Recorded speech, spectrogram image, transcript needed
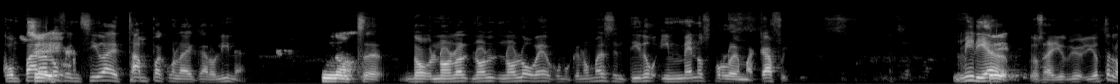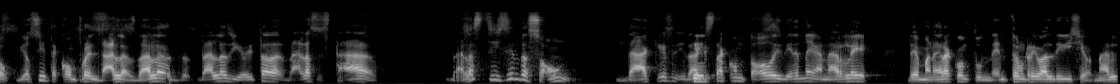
Compara la ofensiva de Tampa con la de Carolina. No. no, no, no, no, lo veo, como que no me ha sentido, y menos por lo de McCaffrey. Miría, o sea, yo, yo, te lo, yo sí te compro el Dallas, Dallas, Dallas, y ahorita Dallas está, Dallas está en the zone. Dak, está con todo y vienen de ganarle de manera contundente a un rival divisional.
